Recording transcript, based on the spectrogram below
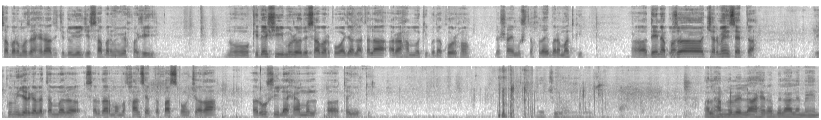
صبر مظاهرات چې دوی چې صبر مې وي خوږې وي نو کیدای شي موږ د صبر په وجه الله تعالی رحم وکړي په د کور هو د شای موږ ته خدای برمت کړي دینه په زه چرمن صاحب ته د کومې جرګه له تمبر سردار محمد خان صاحب ته خواست کوم چې هغه روشي له عمل تیار کړي الحمدلله رب العالمین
